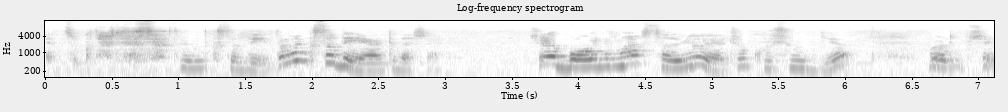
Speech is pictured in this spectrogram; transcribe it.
Evet o kadar da zaten kısa değil. Zaten kısa değil arkadaşlar. Şöyle boynuma sarıyor ya çok hoşuma gidiyor. Böyle bir şey.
